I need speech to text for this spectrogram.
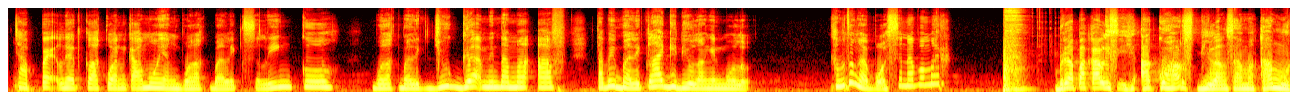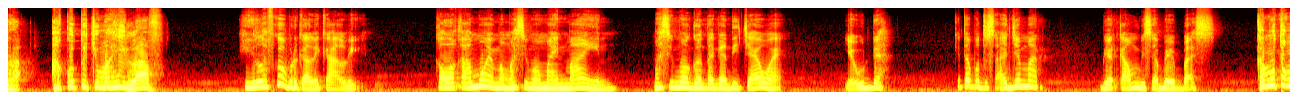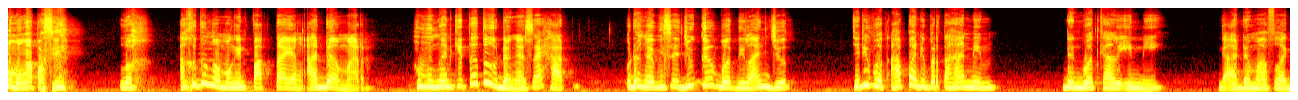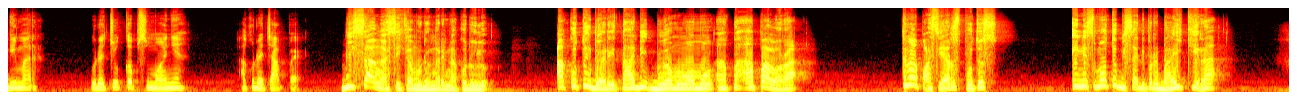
Capek lihat kelakuan kamu yang bolak-balik selingkuh, bolak-balik juga minta maaf, tapi balik lagi diulangin mulu. Kamu tuh gak bosen apa, Mar? Berapa kali sih aku harus bilang sama kamu, Ra? Aku tuh cuma hilaf. Hilaf kok berkali-kali. Kalau kamu emang masih mau main-main, masih mau gonta-ganti cewek, ya udah, kita putus aja, Mar. Biar kamu bisa bebas. Kamu tuh ngomong apa sih? Loh, aku tuh ngomongin fakta yang ada, Mar. Hubungan kita tuh udah gak sehat. Udah gak bisa juga buat dilanjut. Jadi buat apa dipertahanin? Dan buat kali ini, gak ada maaf lagi, Mar. Udah cukup semuanya. Aku udah capek. Bisa gak sih kamu dengerin aku dulu? Aku tuh dari tadi belum ngomong apa-apa loh, Ra. Kenapa sih harus putus? Ini semua tuh bisa diperbaiki, Ra.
